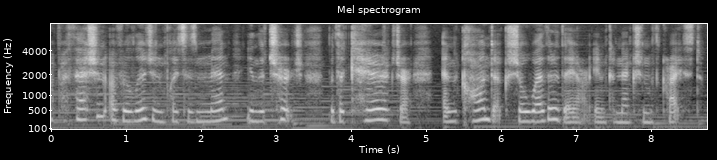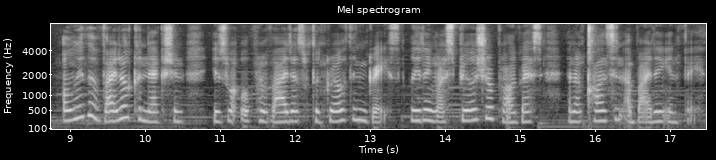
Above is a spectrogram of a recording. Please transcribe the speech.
A profession of religion places men in the church, but the character and conduct show whether they are in connection with Christ. Only the vital connection is what will provide us with a growth in grace, leading our spiritual progress and a constant abiding in faith.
